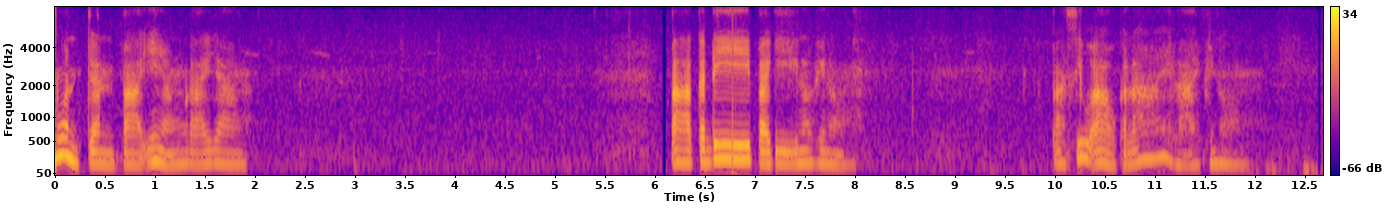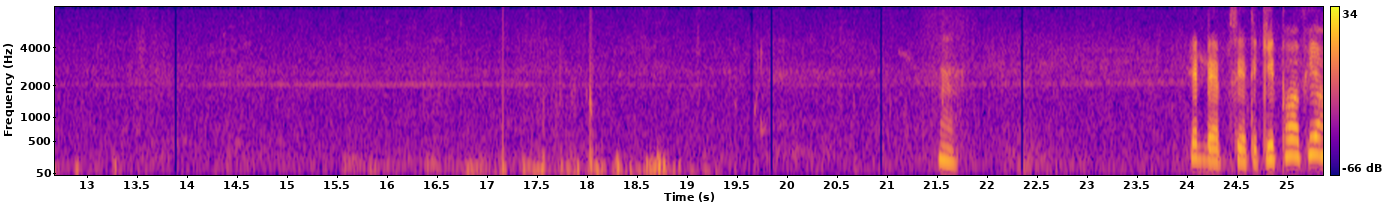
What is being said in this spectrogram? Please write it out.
นวลจันป่าอีหยังหลายอย่างป่ากระดีปลาดีเนาะพี่น้องป่าซิ่วอ่าวก็หลายหลายพี่น้อง เฮ็ดแบบเศรษฐกิจพ่อเพียง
